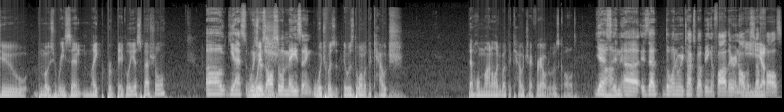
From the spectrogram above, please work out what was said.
to the most recent Mike Birbiglia special, oh yes, which, which- was also amazing. which was it was the one with the couch. That whole monologue about the couch, I forgot what it was called. Yes, and um, uh, is that the one where he talks about being a father and all the stuff falls?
